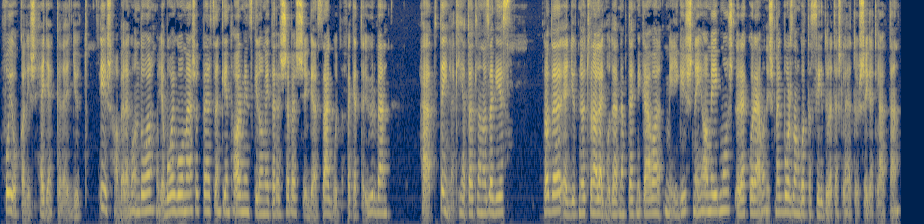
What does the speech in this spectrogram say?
folyókkal és hegyekkel együtt. És ha belegondol, hogy a bolygó másodpercenként 30 kilométeres sebességgel szágult a fekete űrben, hát tényleg hihetetlen az egész. Rader együtt nőtt fel a legmodernebb technikával, mégis néha még most, öregkorában is megborzongott a szédületes lehetőségek láttán.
